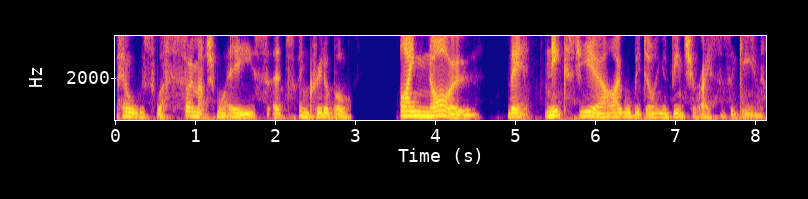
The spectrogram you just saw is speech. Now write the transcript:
hills with so much more ease. It's incredible. I know that next year I will be doing adventure races again.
